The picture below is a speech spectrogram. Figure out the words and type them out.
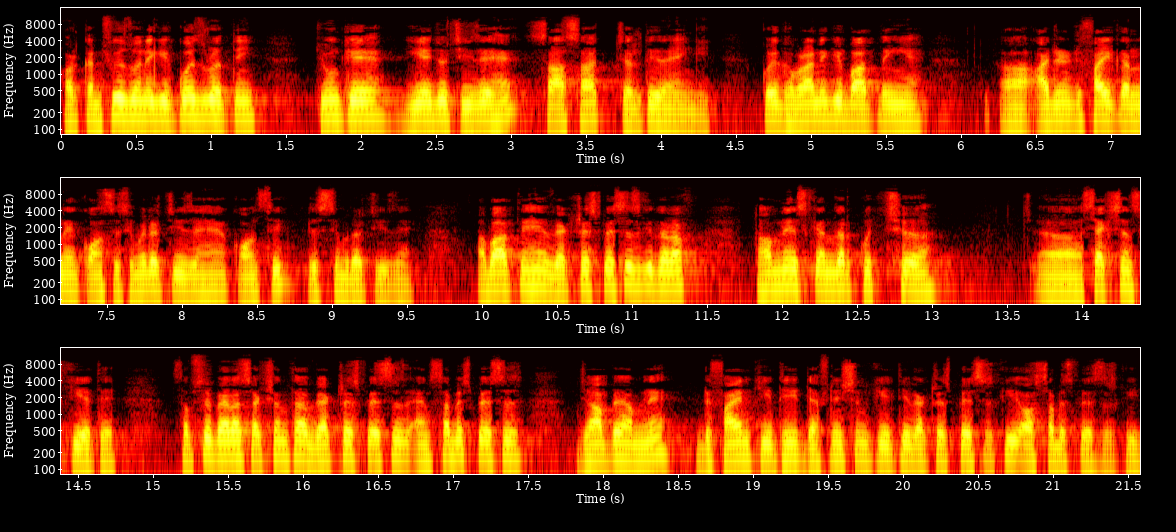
اور کنفیوز ہونے کی کوئی ضرورت نہیں، کیونکہ یہ جو چیزیں ہیں ساتھ ساتھ چلتی رہیں گی۔ کوئی گھبرانے کی بات نہیں ہے۔ آئیڈینٹیفائی کر لیں کون سی سملر چیزیں ہیں، کون سی ڈس سملر چیزیں۔ اب آتے ہیں ویکٹر اسپیسیز کی طرف۔ تو ہم نے اس کے اندر کچھ سیکشنز کیے تھے۔ سب سے پہلا سیکشن تھا ویکٹر اسپیسز اینڈ سب اسپیسز جہاں پہ ہم نے ڈیفائن کی تھی ڈیفینیشن کی تھی ویکٹر اسپیسز کی اور سب اسپیسز کی۔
